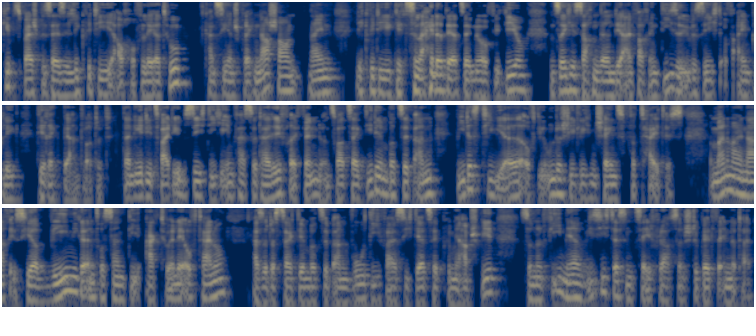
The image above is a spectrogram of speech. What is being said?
Gibt es beispielsweise Liquidity auch auf Layer 2? Kannst du hier entsprechend nachschauen. Nein, Liquidity gibt es leider derzeit nur auf Ethereum. Und solche Sachen werden dir einfach in dieser Übersicht auf einen Blick direkt beantwortet. Dann hier die zweite Übersicht, die ich ebenfalls total hilfreich finde. Und zwar zeigt die dir im Prinzip an, wie das TVL auf die unterschiedlichen Chains verteilt ist. Und meiner Meinung nach ist hier weniger interessant die aktuelle Aufteilung, also das zeigt dir im Prinzip an, wo DeFi sich derzeit primär abspielt, sondern vielmehr, wie sich das in SafeLove so ein Stück weit verändert hat.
